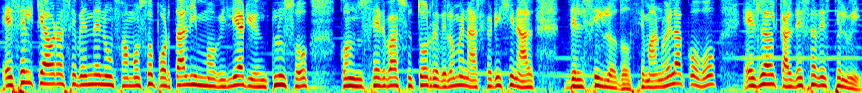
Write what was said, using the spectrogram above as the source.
Es el que ahora se vende en un famoso portal inmobiliario. Incluso conserva su torre del homenaje original del siglo XII. Manuela Cobo es la alcaldesa de Espeluí.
